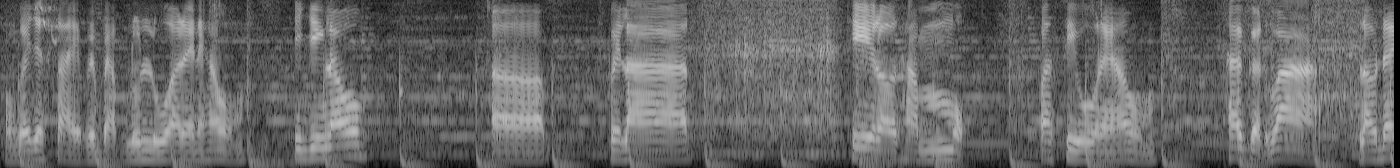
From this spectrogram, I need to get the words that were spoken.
ผมก็จะใส่ไปแบบรัวๆเลยนะครับผมจริงๆแล้วเเวลา ที่เราทำหมกปลาซิวนะครับผมถ้าเกิดว่าเราได้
